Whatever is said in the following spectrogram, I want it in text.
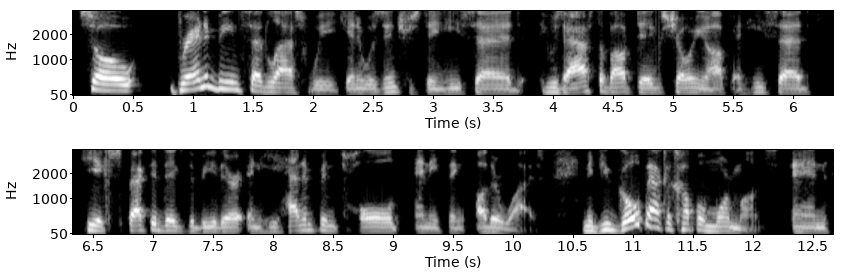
So Brandon Beane said last week, and it was interesting. He said he was asked about Diggs showing up, and he said he expected Diggs to be there and he hadn't been told anything otherwise. And if you go back a couple more months and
